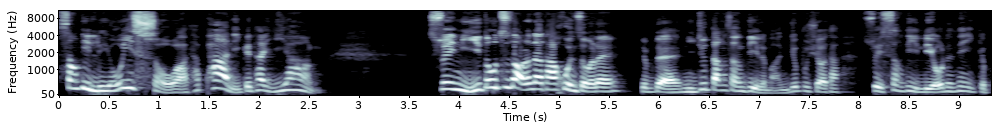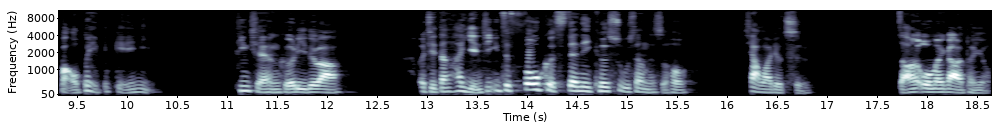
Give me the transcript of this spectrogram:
上帝留一手啊，他怕你跟他一样，所以你都知道了，那他混什么嘞？对不对？你就当上帝了嘛，你就不需要他。所以上帝留的那一个宝贝不给你，听起来很合理，对吧？而且当他眼睛一直 focus 在那棵树上的时候，夏娃就吃了。早上，Oh my God，朋友，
